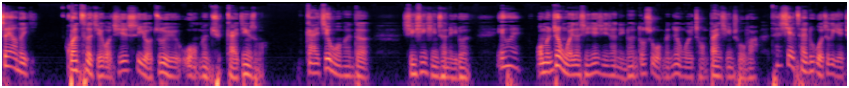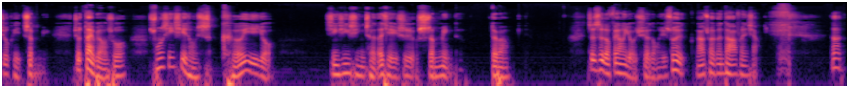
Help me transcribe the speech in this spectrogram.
这样的观测结果其实是有助于我们去改进什么？改进我们的行星形成理论，因为我们认为的行星形成理论都是我们认为从单星出发，但现在如果这个研究可以证明。就代表说，双星系统是可以有行星形成，而且也是有生命的，对吧？这是个非常有趣的东西，所以拿出来跟大家分享。那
